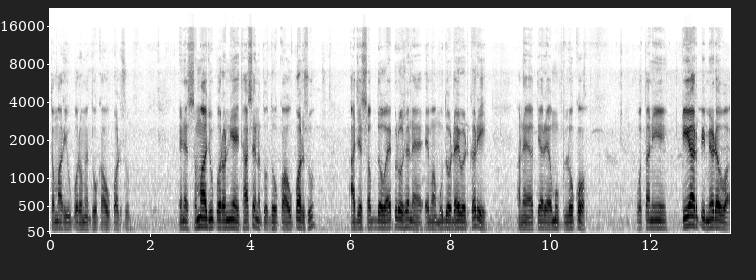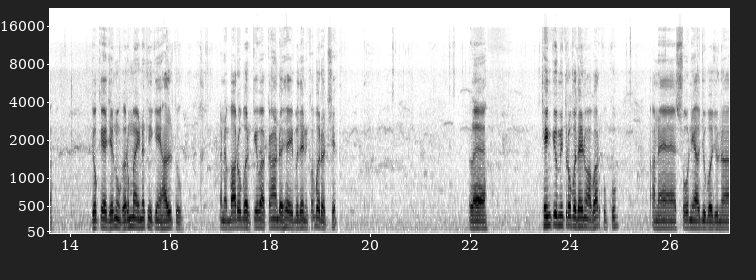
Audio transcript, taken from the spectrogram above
તમારી ઉપર અમે ધોકા ઉપાડશું. એને સમાજ ઉપર અન્યાય થશે ને તો ધોકા ઉપાડશું. આ જે શબ્દ વાપર્યો છે ને, એમાં મુદ્દો ડાયવર્ટ કરી અને અત્યારે અમુક લોકો પોતાની ટીઆરપી મેળવવા જોકે જેનું ઘરમાંય નથી ક્યાંય હાલતું, અને બારોબર કેવા કાંડ છે એ બધાને ખબર જ છે. એટલે થેન્ક યુ મિત્રો બધાનો આભાર ખૂબ ખૂબ. અને શોની આજુબાજુના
